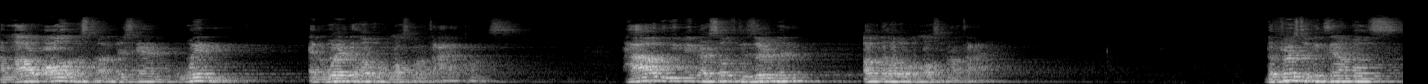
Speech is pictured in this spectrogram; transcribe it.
allow all of us to understand when and where the help of Allah subhanahu wa ta'ala comes. How do we make ourselves deserving of the help of Allah subhanahu wa ta'ala? The first of examples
